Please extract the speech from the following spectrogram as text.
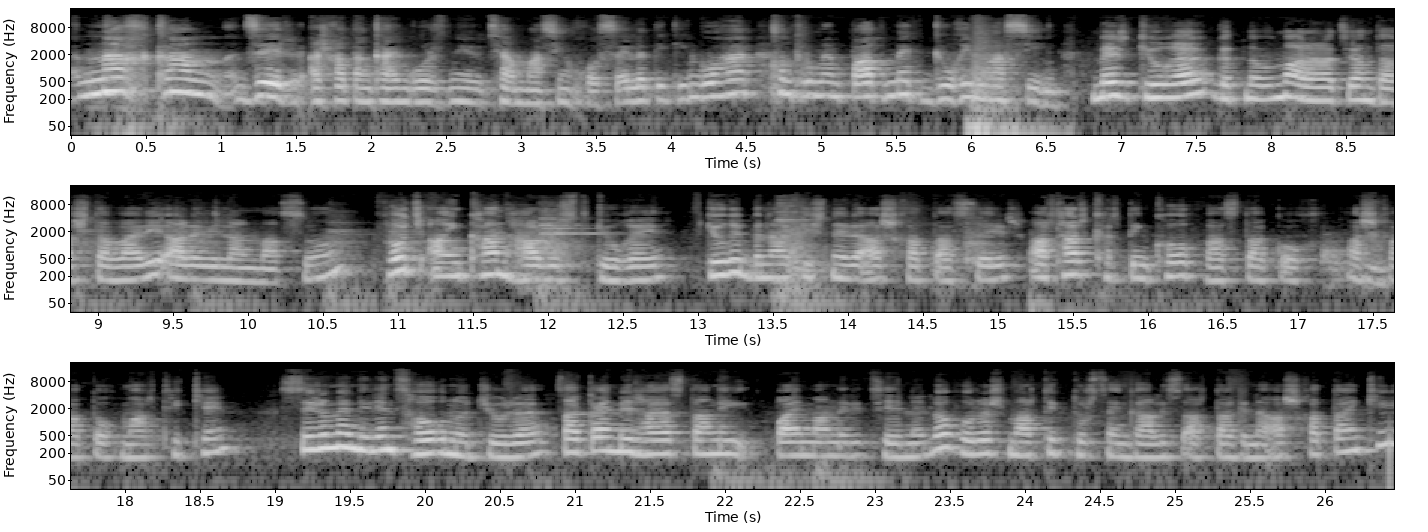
Նախքան ձեր աշխատանքային գործունեության մասին խոսելը Տիկին Գոհար, խնդրում եմ պատմեք գյուղի մասին։ Մեր գյուղը գտնվում է Արարատյան դաշտավայրի արևելան մասում։ Ոչ այնքան հարուստ գյուղ է, Գյուղի բնակիչները աշխատասեր, արդար քրտինքով վաստակող աշխատող մարդիկ են։ Սիրում են իրենց հողն ու ջուրը, սակայն մեր Հայաստանի պայմաններից ելնելով որոշ մարդիկ դուրս են գալիս արտագնա աշխատանքի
